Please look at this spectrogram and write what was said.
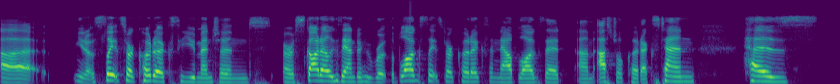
uh you know, Slate Star Codex, who you mentioned, or Scott Alexander, who wrote the blog Slate Star Codex and now blogs at um, Astral Codex 10, has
